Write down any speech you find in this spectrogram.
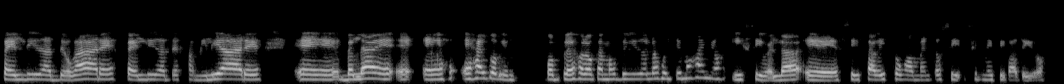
pérdidas de hogares, pérdidas de familiares, eh, ¿verdad? Eh, es, algo bien complejo lo que hemos vivido en los últimos años y sí, ¿verdad? sí se ha visto un aumento significativo.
